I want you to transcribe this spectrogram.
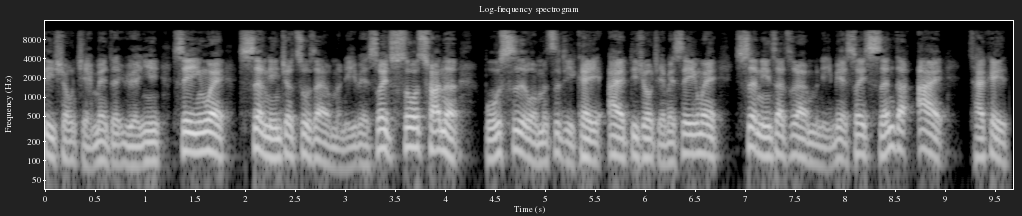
弟兄姐妹的原因，是因为圣灵就住在我们里面。所以说穿了，不是我们自己可以爱地球姐妹，是因为圣灵在住在我们里面。所以神的爱。才可以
